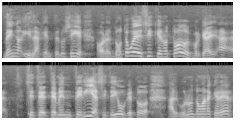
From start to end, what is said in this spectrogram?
Venga, y la gente lo sigue. Ahora, no te voy a decir que no todos, porque hay, ah, te, te, mentiría si te digo que todos. Algunos no van a querer,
